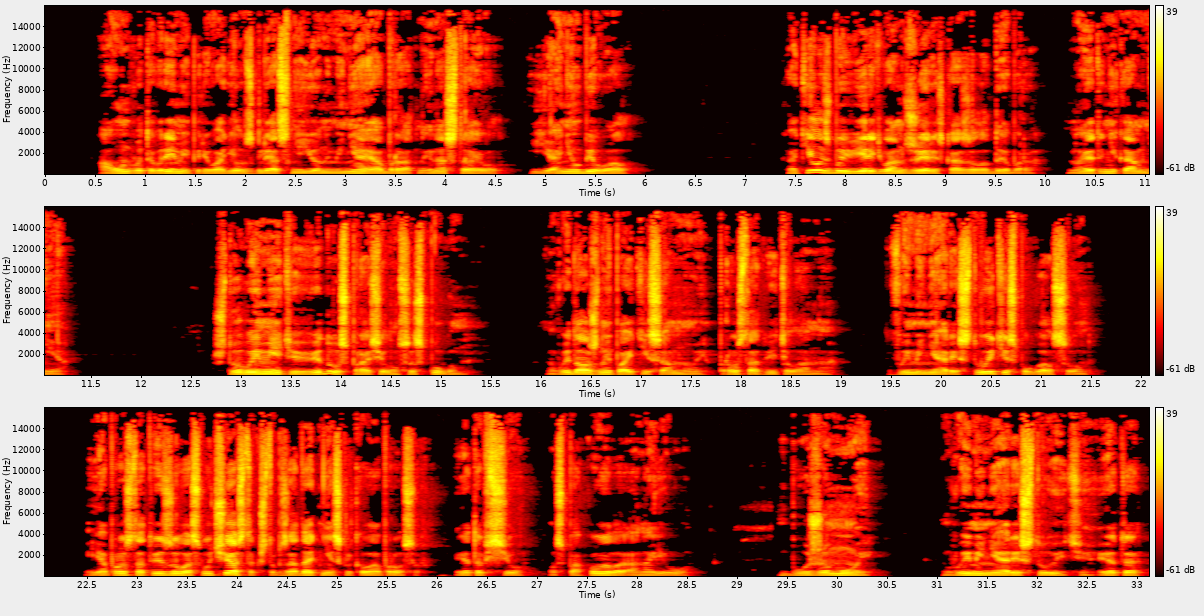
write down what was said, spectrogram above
а он в это время переводил взгляд с нее на меня и обратно и настаивал. Я не убивал. «Хотелось бы верить вам, Джерри», — сказала Дебора, — «но это не ко мне». «Что вы имеете в виду?» — спросил он с испугом. «Вы должны пойти со мной», — просто ответила она. «Вы меня арестуете?» — испугался он. «Я просто отвезу вас в участок, чтобы задать несколько вопросов. Это все», — успокоила она его. «Боже мой!» Вы меня арестуете. Это...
